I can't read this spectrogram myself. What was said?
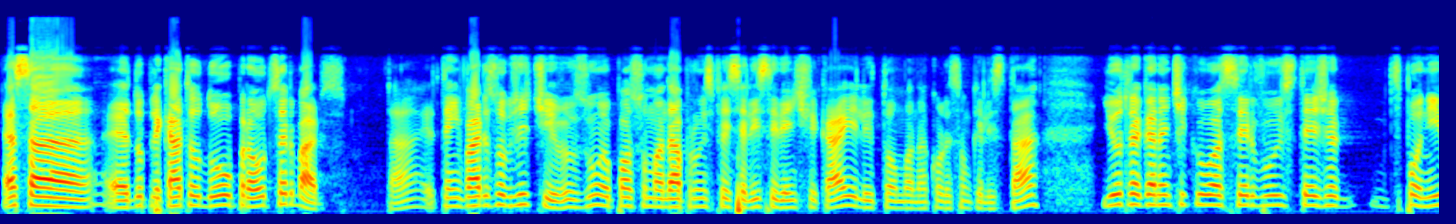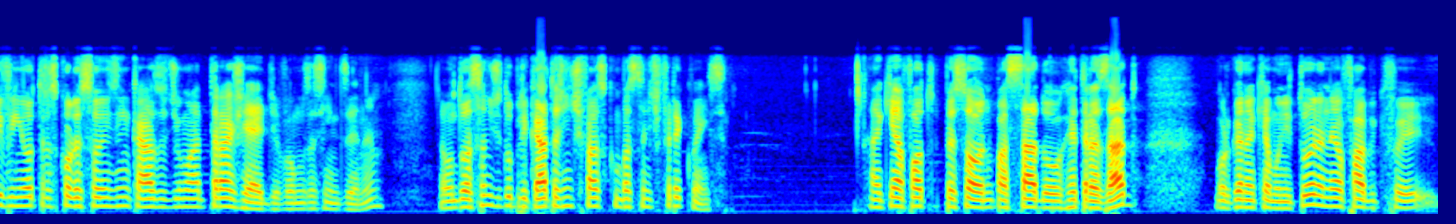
Essa é, duplicata eu dou para outros herbários. Tá? Tem vários objetivos. Um, eu posso mandar para um especialista identificar, ele toma na coleção que ele está. E outro é garantir que o acervo esteja disponível em outras coleções em caso de uma tragédia, vamos assim dizer. Né? Então, doação de duplicata a gente faz com bastante frequência. Aqui é a foto do pessoal ano passado retrasado. Morgana que é a monitora, né? o Fábio que foi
